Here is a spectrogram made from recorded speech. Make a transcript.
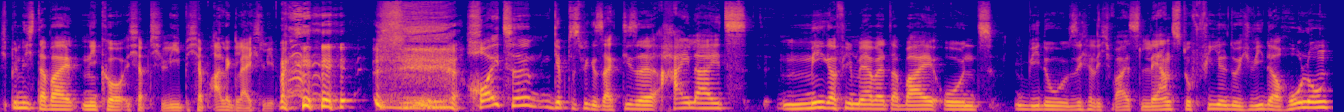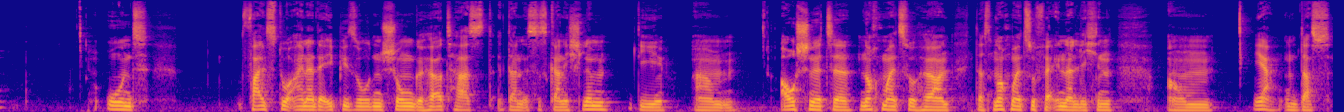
ich bin nicht dabei, Nico, ich hab dich lieb, ich hab alle gleich lieb. Heute gibt es, wie gesagt, diese Highlights, mega viel Mehrwert dabei und wie du sicherlich weißt, lernst du viel durch Wiederholung und falls du einer der Episoden schon gehört hast, dann ist es gar nicht schlimm. Die ähm, Ausschnitte nochmal zu hören, das nochmal zu verinnerlichen, um, ja, um das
